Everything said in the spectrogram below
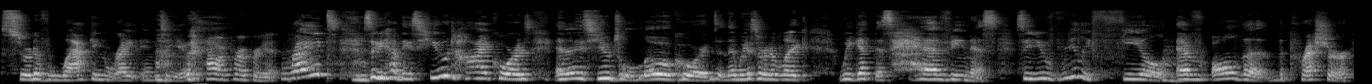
sort of whacking right into you. How appropriate. Right? So you have these huge high chords and then these huge low chords, and then we sort of like we get this heaviness. So you really feel hmm. ev- all the the pressure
